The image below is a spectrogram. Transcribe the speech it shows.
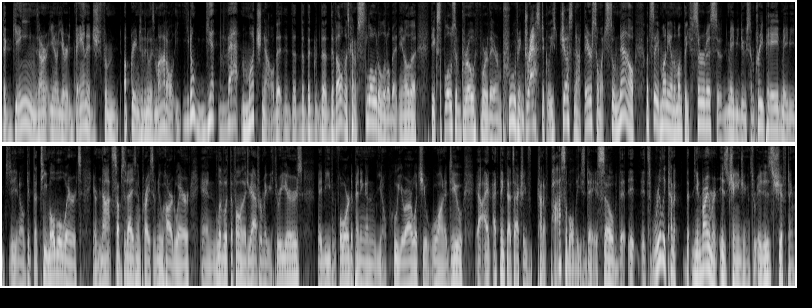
the gains aren't, you know, your advantage from upgrading to the newest model. You don't get that much now. The the, the, the, the development's kind of slowed a little bit. You know, the, the explosive growth where they're improving drastically is just not there so much. So now let's save money on the monthly service, maybe do some prepaid, maybe, you know, get the T-Mobile where it's, you're not subsidizing the price of new hardware and live with the phone that you have for maybe three years, maybe even four, depending on, you know, who you are, what you want to do. I, I think that's actually kind of possible these days. So it, it's really kind of, the environment is changing. It's, it is shifting.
